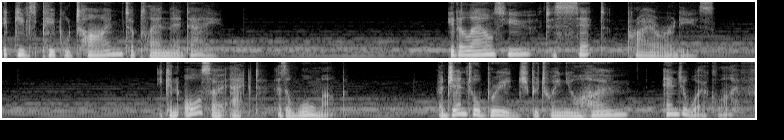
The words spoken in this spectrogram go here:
It gives people time to plan their day. It allows you to set priorities. It can also act as a warm up, a gentle bridge between your home and your work life.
